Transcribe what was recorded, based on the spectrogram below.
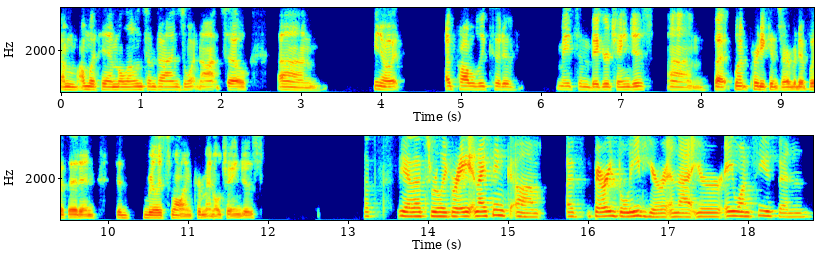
I'm I'm with him alone sometimes and whatnot. So um, you know, it, I probably could have made some bigger changes, um, but went pretty conservative with it and did really small incremental changes. That's yeah, that's really great. And I think um, I've buried the lead here in that your A1C has been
